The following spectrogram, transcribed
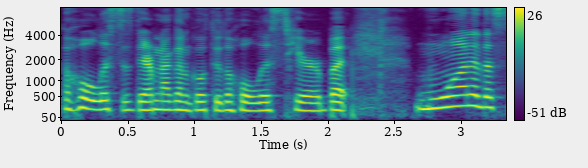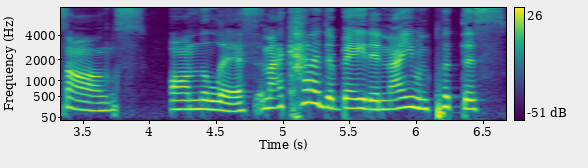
The whole list is there. I'm not going to go through the whole list here, but one of the songs on the list, and I kind of debated, and I even put this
